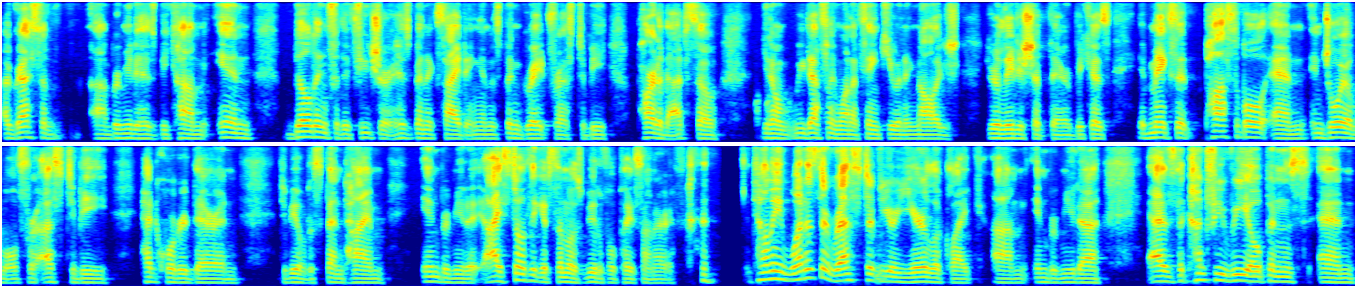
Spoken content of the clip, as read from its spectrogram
aggressive uh, Bermuda has become in building for the future has been exciting, and it's been great for us to be part of that. So, you know, we definitely want to thank you and acknowledge your leadership there because it makes it possible and enjoyable for us to be headquartered there and to be able to spend time in Bermuda. I still think it's the most beautiful place on earth. tell me what does the rest of your year look like um, in bermuda as the country reopens and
